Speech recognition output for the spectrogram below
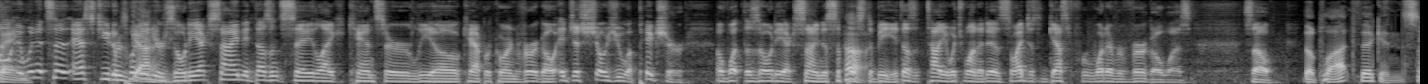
Oh, and when it says asks you to There's put in your zodiac sign, it doesn't say like Cancer, Leo, Capricorn, Virgo. It just shows you a picture of what the zodiac sign is supposed Huh. to be. It doesn't tell you which one it is. So I just guessed for whatever Virgo was. So The plot thickens.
